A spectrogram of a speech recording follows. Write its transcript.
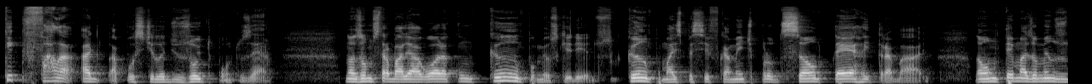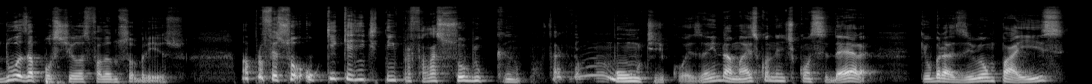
O que, que fala a apostila 18.0? Nós vamos trabalhar agora com campo, meus queridos. Campo, mais especificamente produção, terra e trabalho. Nós vamos ter mais ou menos duas apostilas falando sobre isso. Mas, professor, o que, que a gente tem para falar sobre o campo? Tem um monte de coisa, ainda mais quando a gente considera que o Brasil é um país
